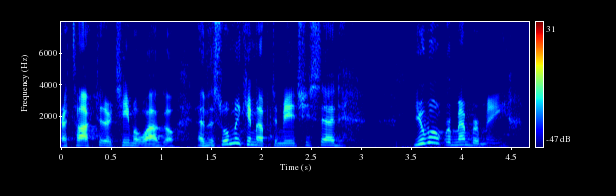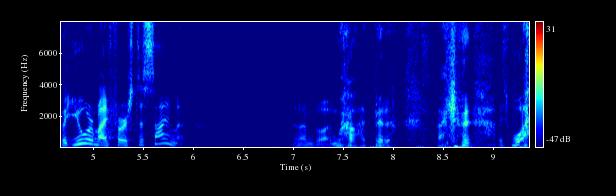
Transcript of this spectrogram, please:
a, talk to their team a while ago, and this woman came up to me and she said, You won't remember me, but you were my first assignment. And I'm going, Well, I've been.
